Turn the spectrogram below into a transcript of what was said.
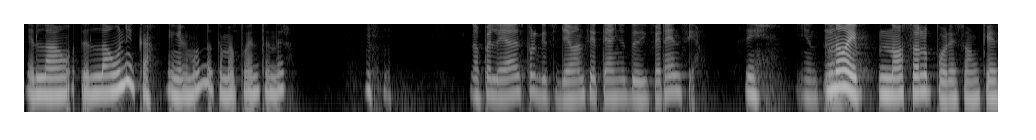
Es la, es la única en el mundo que me puede entender. La pelea es porque se llevan siete años de diferencia. Sí. No, y no solo por eso, aunque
